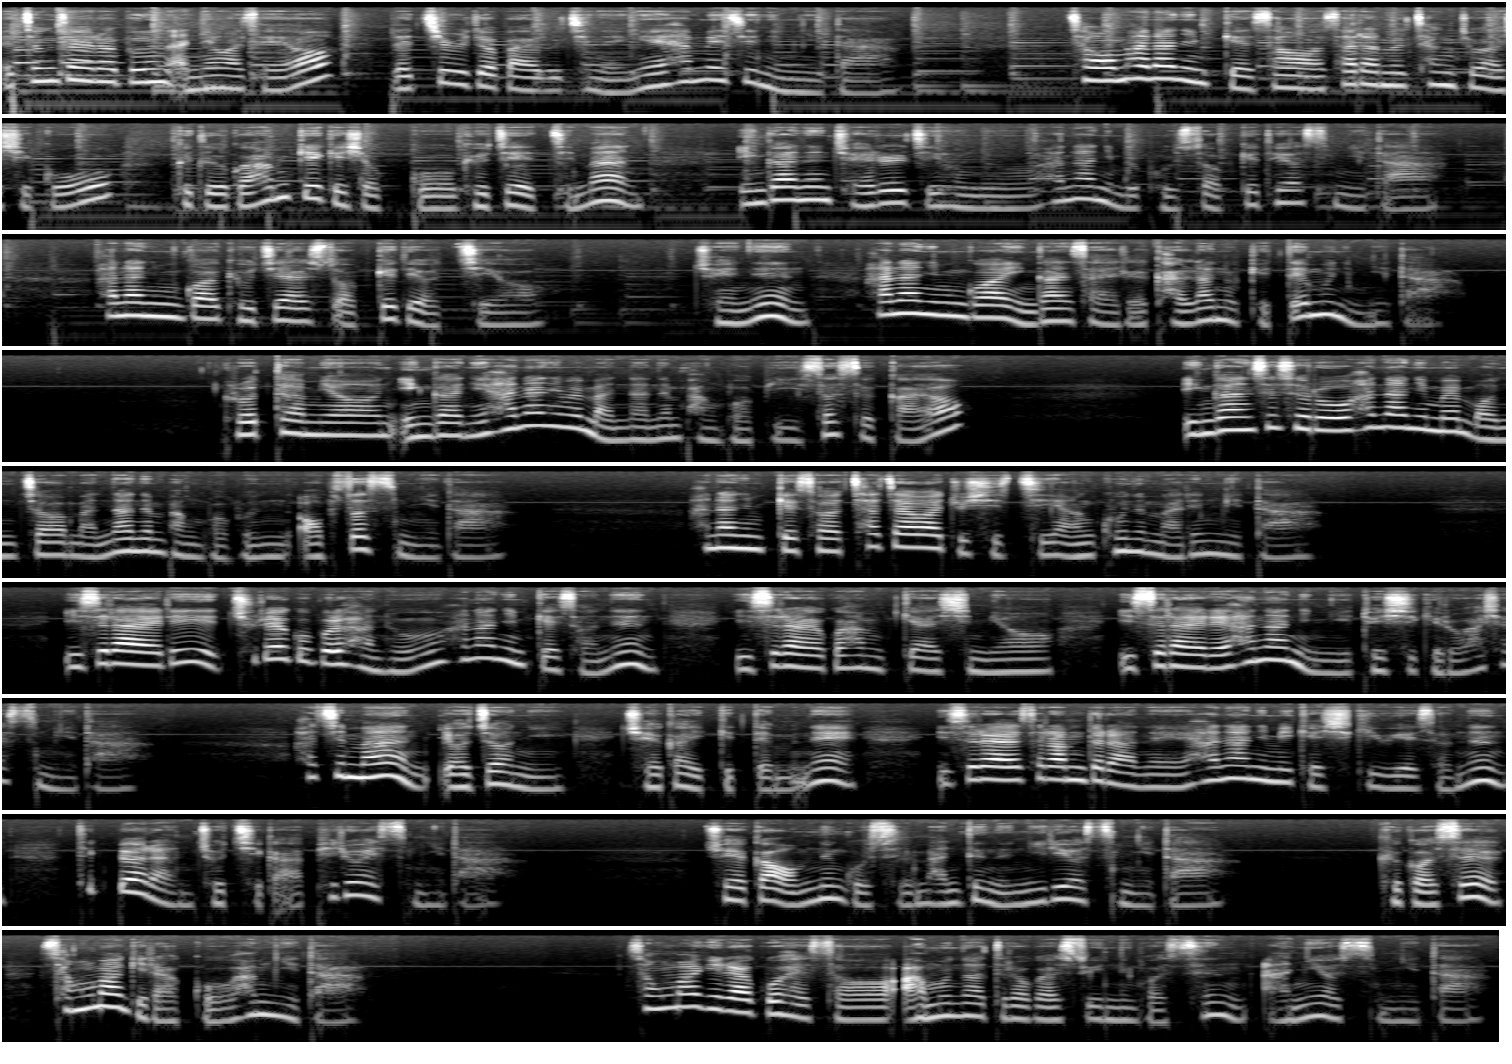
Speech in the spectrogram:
애청자 여러분 안녕하세요. Let's Read the Bible 진행의 함혜진입니다. 처음 하나님께서 사람을 창조하시고 그들과 함께 계셨고 교제했지만 인간은 죄를 지은 후 하나님을 볼 수 없게 되었습니다. 하나님과 교제할 수 없게 되었지요. 죄는 하나님과 인간 사이를 갈라놓기 때문입니다. 그렇다면 인간이 하나님을 만나는 방법이 있었을까요? 인간 스스로 하나님을 먼저 만나는 방법은 없었습니다. 하나님께서 찾아와 주시지 않고는 말입니다. 이스라엘이 출애굽을 한 후 하나님께서는 이스라엘과 함께 하시며 이스라엘의 하나님이 되시기로 하셨습니다. 하지만 여전히 죄가 있기 때문에 이스라엘 사람들 안에 하나님이 계시기 위해서는 특별한 조치가 필요했습니다. 죄가 없는 곳을 만드는 일이었습니다. 그것을 성막이라고 합니다. 성막이라고 해서 아무나 들어갈 수 있는 것은 아니었습니다.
